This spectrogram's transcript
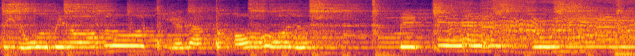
ไม่ลวงไม่หลอกลวงพี่รักต้องอ่อนเมกแก้มยุย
